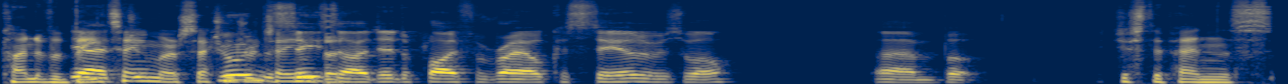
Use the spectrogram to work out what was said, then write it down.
kind of a B Yeah, team or a secondary During the team, season, but I did apply for Real Castilla as well. Um, but just depends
